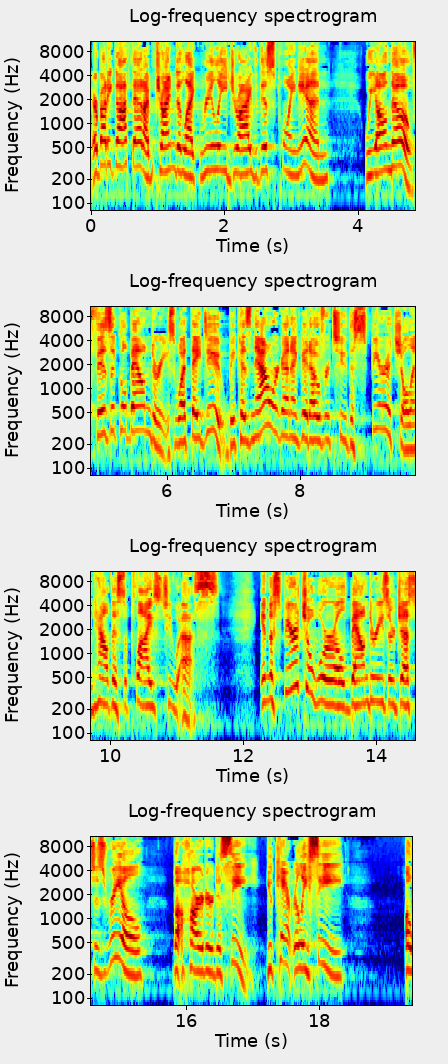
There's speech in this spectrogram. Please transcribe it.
Everybody got that? I'm trying to like really drive this point in. We all know physical boundaries, what they do, because now we're going to get over to the spiritual and how this applies to us. In the spiritual world, boundaries are just as real, but harder to see. You can't really see a,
